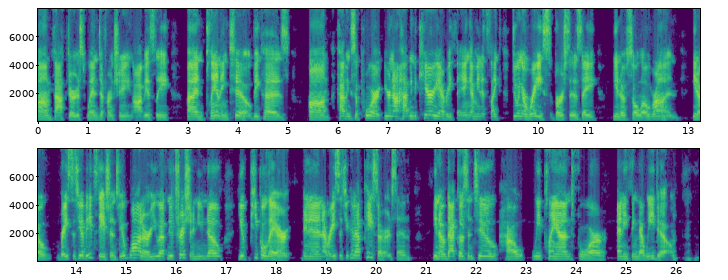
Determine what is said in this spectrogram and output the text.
um, factors when differentiating, obviously, and planning too, because um, having support, you're not having to carry everything. I mean, it's like doing a race versus a you know solo run. You know, races you have aid stations, you have water, you have nutrition, you know, you have people there and at races you can have pacers and you know that goes into how we planned for anything that we do. Mm-hmm.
